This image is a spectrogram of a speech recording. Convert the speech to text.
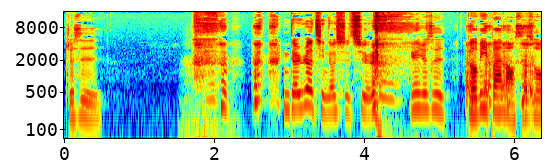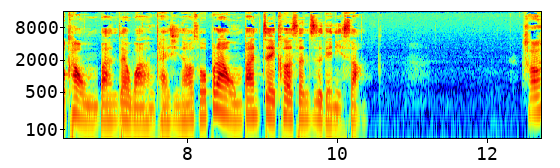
就是 你的热情都失去了，因为就是。隔壁班老师说看我们班在玩很开心，然后说不然我们班这一课生字给你上。好，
